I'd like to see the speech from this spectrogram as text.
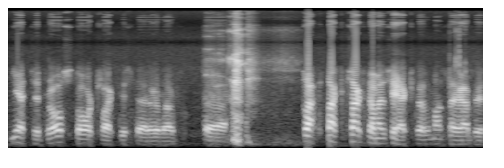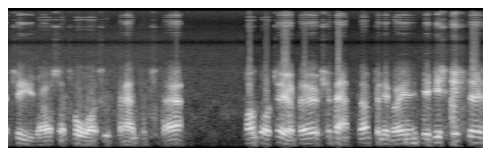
jättebra start faktiskt. Där. Det uh, sak, sak, sakta men säkert. Om man säger han blev fyra och så tvåa sista helgen. Så det har gått över förväntan. För det var vi visste inte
